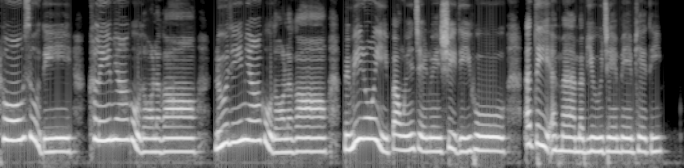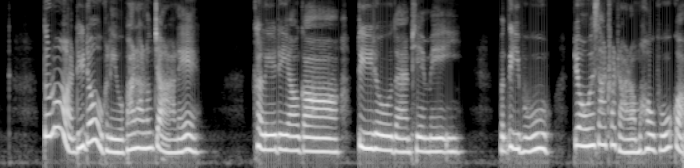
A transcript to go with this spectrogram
ထိုအုပ်စုသည်ကလေးများကိုသော၎င်းလူကြီးများကိုသော၎င်းမိမိတို့၏ပတ်ဝန်းကျင်တွင်ရှိသည်ဟုအတိအမှန်မပြူခြင်းပင်ဖြစ်သည်သူတို့ကဒီတော့ကလေးကိုဘာလာလောက်ကြတာလဲကလေးတစ်ယောက်ကတီတိုတန်ဖြစ်မေး၏မသိဘူးပျော်ဝဲစားထွက်တာတော့မဟုတ်ဘူးကွာ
